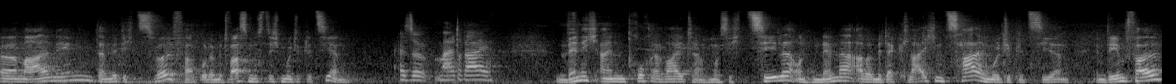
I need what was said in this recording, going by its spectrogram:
äh, mal nehmen, damit ich 12 habe? Oder mit was müsste ich multiplizieren? Also mal 3. Wenn ich einen Bruch erweitere, muss ich Zähler und Nenner aber mit der gleichen Zahl multiplizieren. In dem Fall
